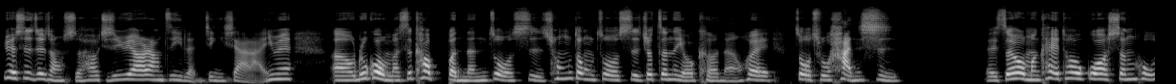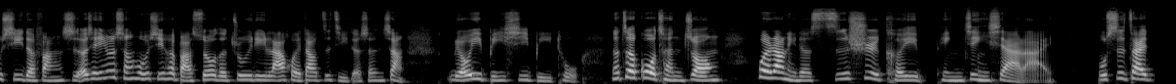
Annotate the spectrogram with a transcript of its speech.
越是这种时候，其实越要让自己冷静下来，因为呃，如果我们是靠本能做事、冲动做事，就真的有可能会做出憾事。对，所以我们可以透过深呼吸的方式，而且因为深呼吸会把所有的注意力拉回到自己的身上，留意鼻吸鼻吐，那这过程中会让你的思绪可以平静下来，不是在。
